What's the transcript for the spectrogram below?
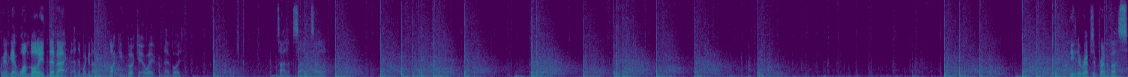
We're gonna get one volley into their back, and then we're gonna fucking book it away from there, boys. Silent, silent, silent. Rebs in front of us.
